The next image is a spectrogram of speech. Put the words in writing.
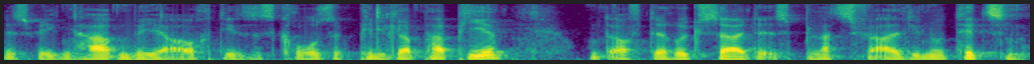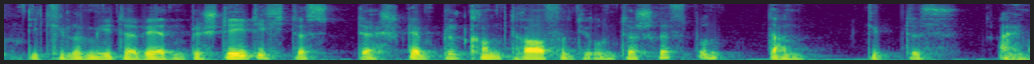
Deswegen haben wir ja auch dieses große Pilgerpapier. Und auf der Rückseite ist Platz für all die Notizen. Die Kilometer werden bestätigt, dass der Stempel kommt drauf und die Unterschrift. Und dann gibt es ein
